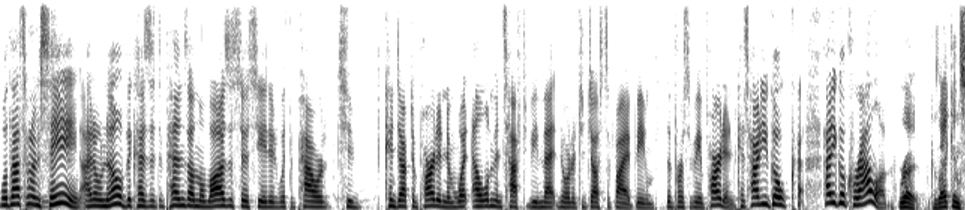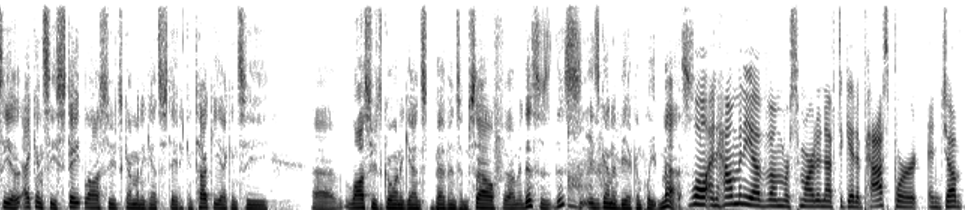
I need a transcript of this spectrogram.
Well, that's what I'm saying. I don't know because it depends on the laws associated with the power to conduct a pardon and what elements have to be met in order to justify it being the person being pardoned. Because how do you go? How do you go corral them? Right, because I can see a, I can see state lawsuits coming against the state of Kentucky. I can see uh, lawsuits going against Bevins himself. I mean, this is this is going to be a complete mess. Well, and how many of them were smart enough to get a passport and jump?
